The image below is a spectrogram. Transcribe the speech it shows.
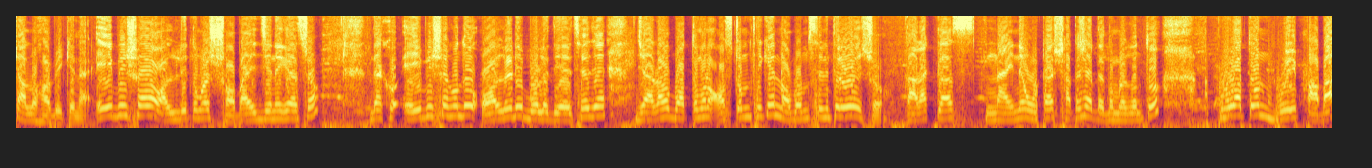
চালু হবে কিনা? এই বিষয়ে অলরেডি তোমরা সবাই জেনে গেছো। দেখো, এই বিষয়ে কিন্তু অলরেডি বলে দিয়েছে যে, যারাও বর্তমান অষ্টম থেকে নবম শ্রেণীতে রয়েছো, তারা ক্লাস নাইনে ওঠার সাথে সাথে তোমরা কিন্তু পুরাতন বই পাবা,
